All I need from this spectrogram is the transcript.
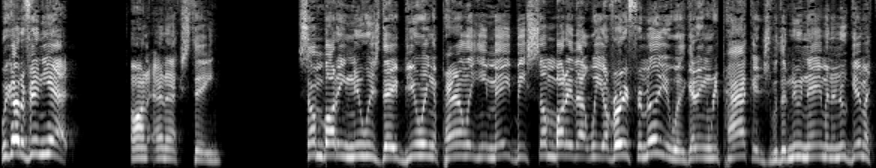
We got a vignette on NXT. Somebody new is debuting. Apparently, he may be somebody that we are very familiar with getting repackaged with a new name and a new gimmick.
